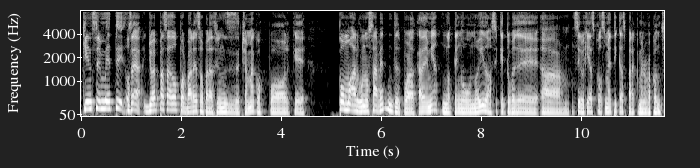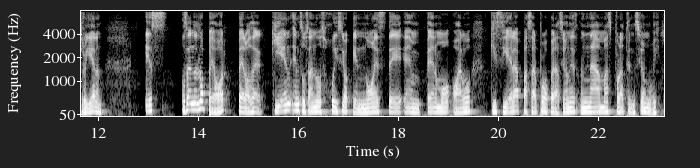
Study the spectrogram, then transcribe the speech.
¿Quién se mete? O sea, yo he pasado por varias operaciones desde chamaco, porque como algunos saben, por academia, no tengo un oído, así que tuve eh, cirugías cosméticas para que me lo reconstruyeran. Es, o sea, no es lo peor, pero, o sea, ¿quién en su sano juicio que no esté enfermo o algo quisiera pasar por operaciones nada más por atención, güey?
